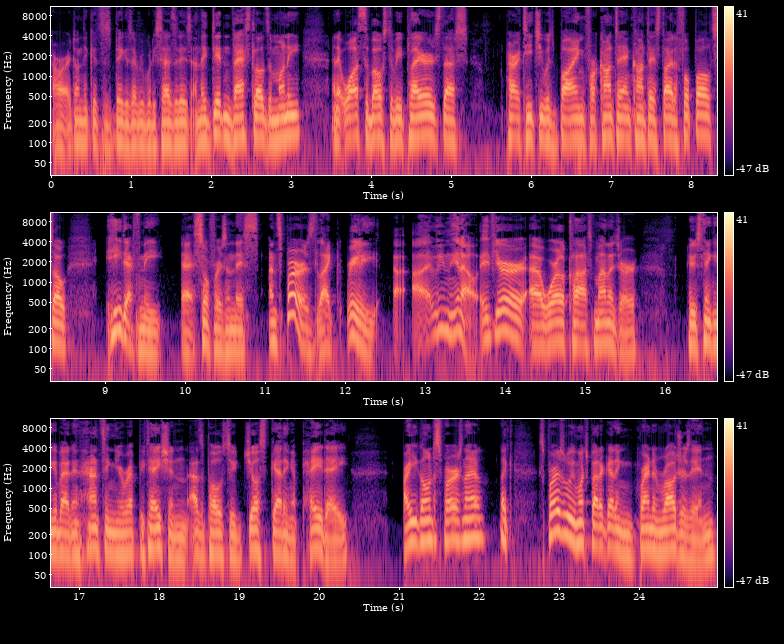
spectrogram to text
or I don't think it's as big as everybody says it is. And they did invest loads of money, and it was supposed to be players that Paratici was buying for Conte and Conte's style of football. So he definitely uh, suffers in this. And Spurs, like really, uh, I mean, you know, if you're a world class manager who's thinking about enhancing your reputation as opposed to just getting a payday, are you going to Spurs now? Like Spurs will be much better getting Brendan Rodgers in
